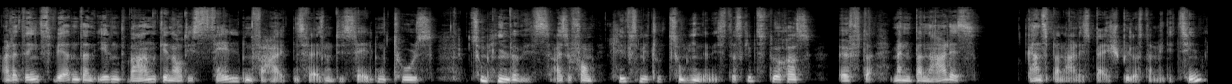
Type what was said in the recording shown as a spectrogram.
Allerdings werden dann irgendwann genau dieselben Verhaltensweisen und dieselben Tools zum Hindernis, also vom Hilfsmittel zum Hindernis. Das gibt es durchaus öfter. Ich meine, ein banales, ganz banales Beispiel aus der Medizin,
